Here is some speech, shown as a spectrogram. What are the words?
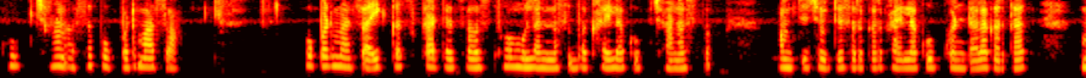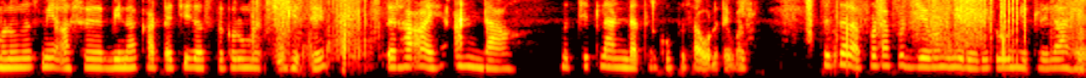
खूप छान असं पोपट मासा. पोपट मासा एकच काट्याचा असतो. मुलांना सुद्धा खायला खूप छान असतं. आमचे छोटे सरकार खायला खूप कंटाळा करतात. म्हणूनच मी असं बिना काट्याची जास्त करून मच्छी घेते. तर हा आहे अंडा. मच्छीतला अंडा तर खूपच आवडते मला. तर चला फटाफट जेवण मी रेडी करून घेतलेलं आहे.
